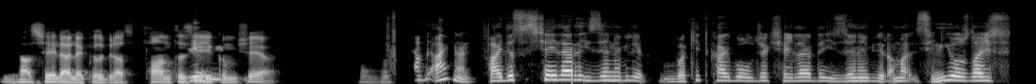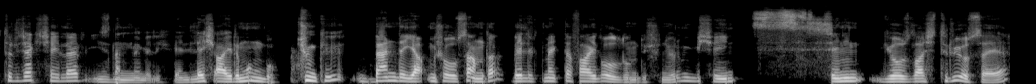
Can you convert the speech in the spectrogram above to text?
Biraz şeyle alakalı, biraz fanteziye yakın bir şey ya. Hı. Tabii aynen. Faydasız şeyler de izlenebilir. Vakit kaybı olacak şeyler de izlenebilir ama seni yozlaştıracak şeyler izlenmemeli. Yani leş ayrımım bu. Çünkü ben de yapmış olsam da belirtmekte fayda olduğunu düşünüyorum. Bir şeyin senin yozlaştırıyorsa eğer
